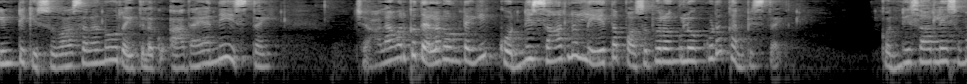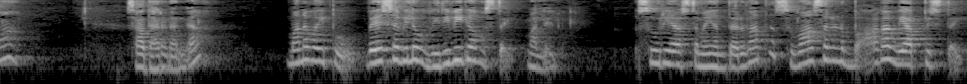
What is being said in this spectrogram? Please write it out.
ఇంటికి సువాసనను రైతులకు ఆదాయాన్ని ఇస్తాయి. చాలా వరకు తెల్లగా ఉంటాయి. కొన్నిసార్లు లేత పసుపు రంగులో కూడా కనిపిస్తాయి. కొన్నిసార్లే సుమా సాధారణంగా మన వైపు వేసవిలో విరివిగా వస్తాయి మల్లెలు. సూర్యాస్తమయం తర్వాత సువాసనను బాగా వ్యాపిస్తాయి.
